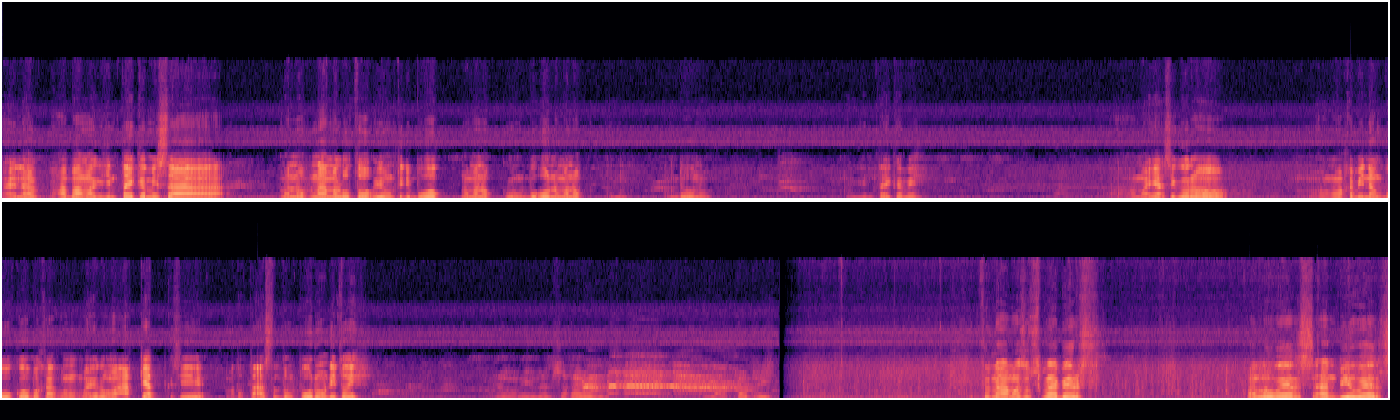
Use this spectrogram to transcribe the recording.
Ayun na, habang maghintay kami sa manok na maluto, yung tinibuok na manok, yung buo na manok. Ano, Andun, no. Maghintay kami. Ah, mamaya siguro, mga kami ng buko, baka kung mayroong aakyat kasi matataas na tong puno dito eh. Nawaringan sa kayo. Nakadri. Ito na mga subscribers, followers and viewers.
